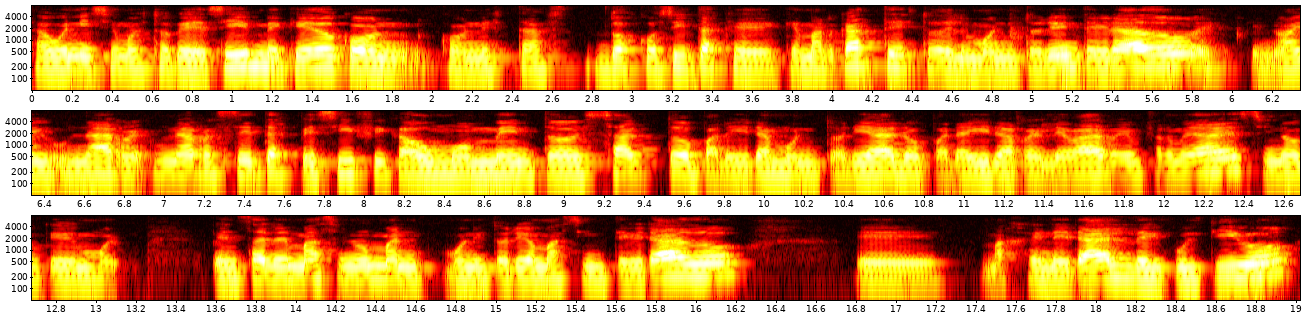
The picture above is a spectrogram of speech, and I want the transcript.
Está buenísimo esto que decís, me quedo con, estas dos cositas que, marcaste, esto del monitoreo integrado, es que no hay una, una receta específica o un momento exacto para ir a monitorear o para ir a relevar enfermedades, sino que pensar en más en un monitoreo más integrado, eh, más general del cultivo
